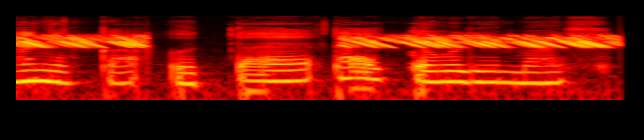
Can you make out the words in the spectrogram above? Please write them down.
何か訴えたえております。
